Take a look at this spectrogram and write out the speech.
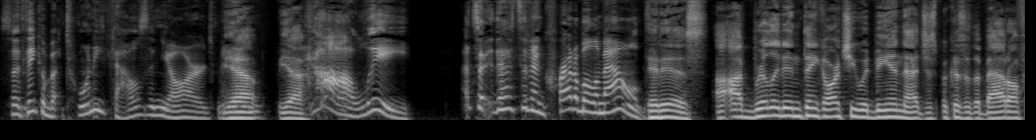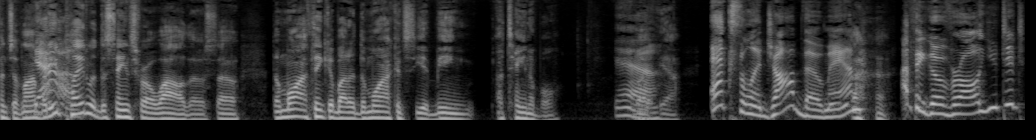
So think about 20,000 yards, man. Yeah, yeah. Golly. That's a, that's an incredible amount. It is. I, I really didn't think Archie would be in that just because of the bad offensive line. But he played with the Saints for a while though. So the more I think about it, the more I could see it being attainable. Yeah. But, yeah. Excellent job though, man. I think overall you did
